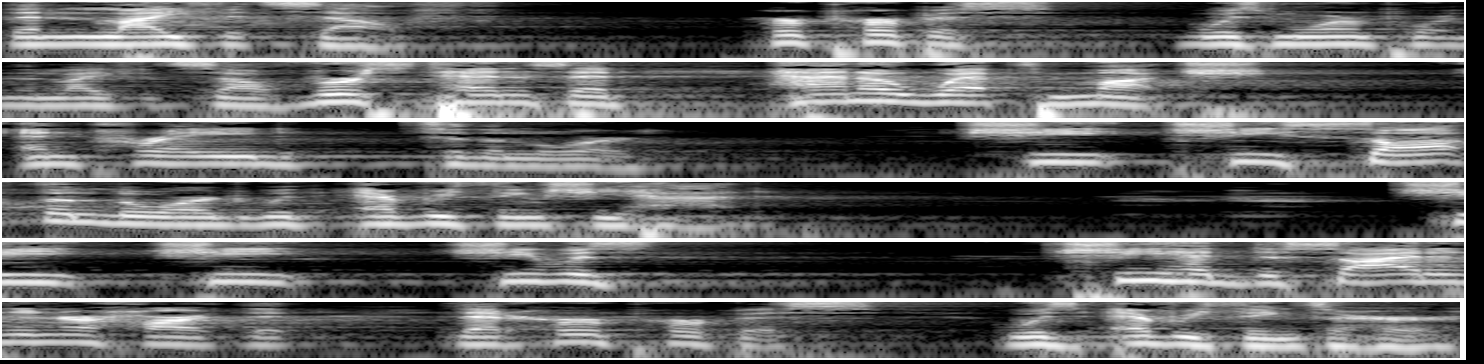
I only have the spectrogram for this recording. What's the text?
than life itself. Her purpose was more important than life itself. Verse 10 said, Hannah wept much and prayed to the Lord. She, she sought the Lord with everything she had. She, she, she was, she had decided in her heart that, that her purpose was everything to her.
